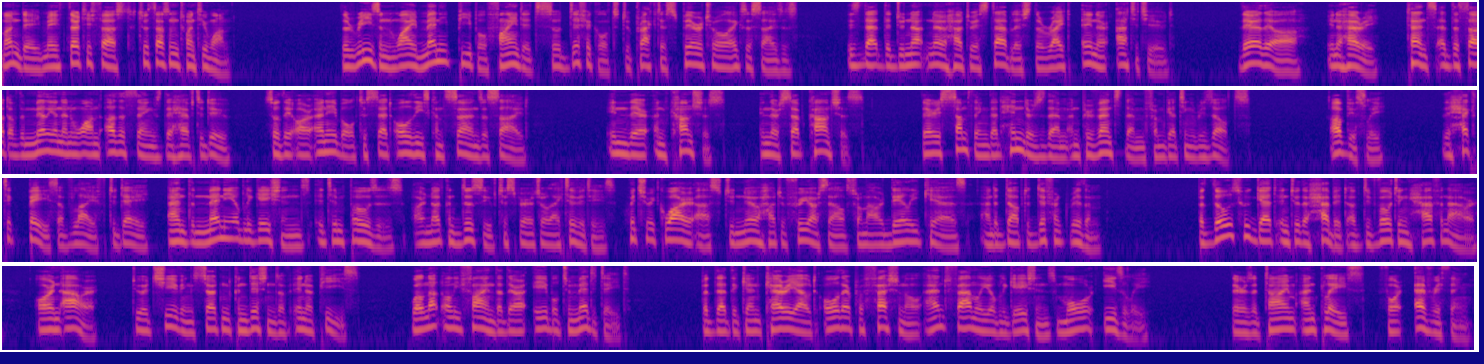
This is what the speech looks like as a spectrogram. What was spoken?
Monday, May 31st, 2021. The reason why many people find it so difficult to practice spiritual exercises is that they do not know how to establish the right inner attitude. There they are, in a hurry, tense at the thought of the million and one other things they have to do, so they are unable to set all these concerns aside. In their unconscious, in their subconscious, there is something that hinders them and prevents them from getting results. Obviously, the hectic pace of life today and the many obligations it imposes are not conducive to spiritual activities, which require us to know how to free ourselves from our daily cares and adopt a different rhythm. But those who get into the habit of devoting half an hour or an hour to achieving certain conditions of inner peace will not only find that they are able to meditate, but that they can carry out all their professional and family obligations more easily. There is a time and place for everything.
